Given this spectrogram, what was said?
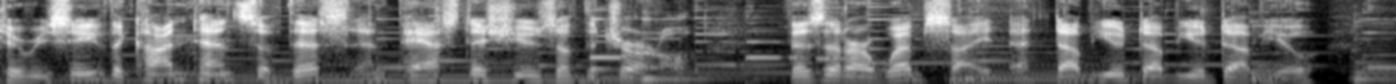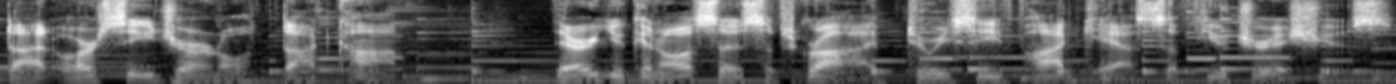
To receive the contents of this and past issues of the journal, visit our website at www.rcjournal.com. There you can also subscribe to receive podcasts of future issues.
